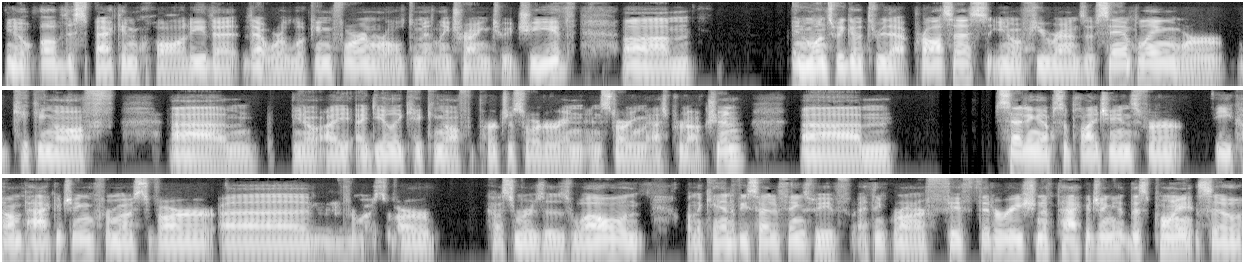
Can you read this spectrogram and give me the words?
you know of the spec and quality that that we're looking for and we're ultimately trying to achieve um, and once we go through that process you know a few rounds of sampling we're kicking off um, you know I, ideally kicking off a purchase order and, and starting mass production um, setting up supply chains for e-com packaging for most of our uh, mm-hmm. for most of our customers as well. And on the canopy side of things, we've I think we're on our fifth iteration of packaging at this point. So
